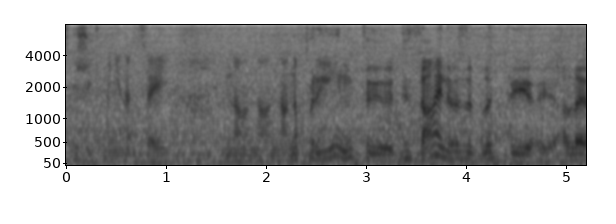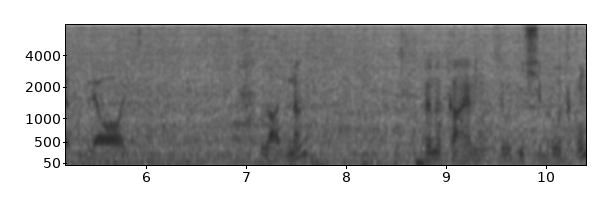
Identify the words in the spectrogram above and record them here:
скажіть мені, на цей, на, на, на, на принт, е, дизайнер заплати, але, блядь. Ладно. Вимикаємо цю ніщебродку.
